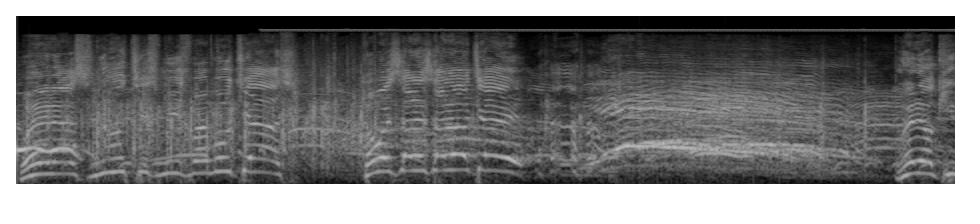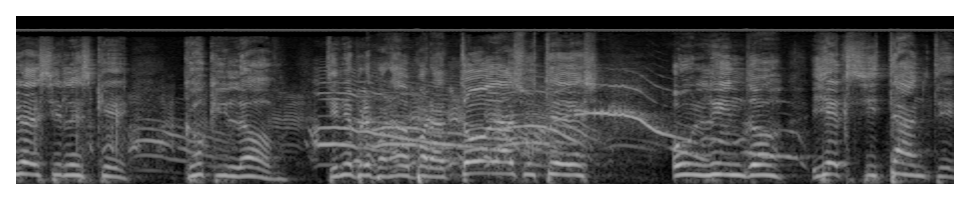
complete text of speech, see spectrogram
Buenas noches, mis mamuchas. ¿Cómo están esta noche? Bueno, quiero decirles que Cocky Love tiene preparado para todas ustedes un lindo y excitante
